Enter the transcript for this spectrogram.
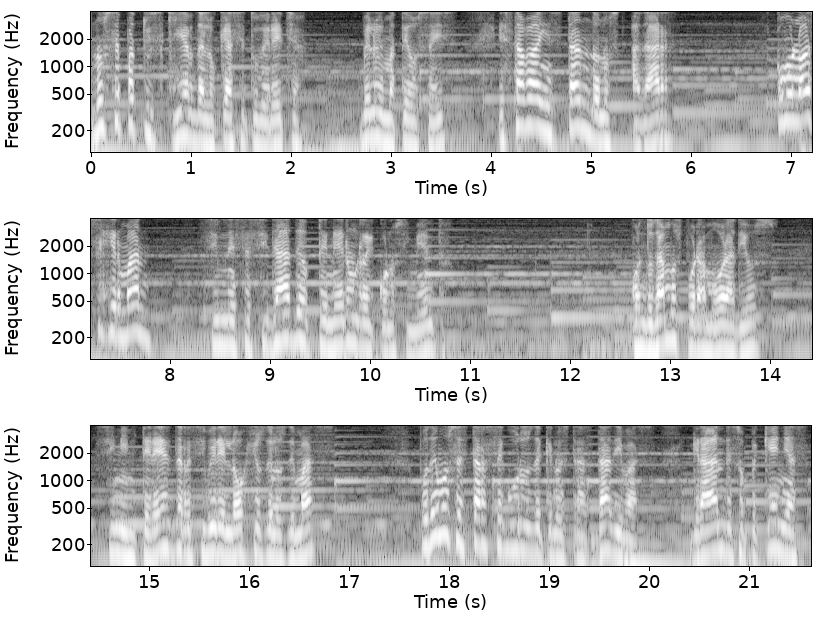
no sepa tu izquierda lo que hace tu derecha, velo en Mateo 6, estaba instándonos a dar, como lo hace Germán, sin necesidad de obtener un reconocimiento. Cuando damos por amor a Dios, sin interés de recibir elogios de los demás, podemos estar seguros de que nuestras dádivas, grandes o pequeñas,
